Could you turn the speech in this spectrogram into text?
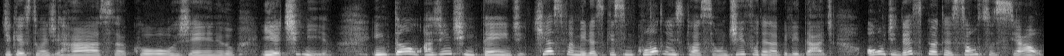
de questões de raça, cor, gênero e etnia. Então, a gente entende que as famílias que se encontram em situação de vulnerabilidade ou de desproteção social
